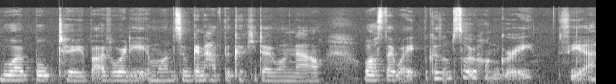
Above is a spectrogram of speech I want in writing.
Well, I bought two, but I've already eaten one, so I'm going to have the cookie dough one now whilst I wait because I'm so hungry. So yeah.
